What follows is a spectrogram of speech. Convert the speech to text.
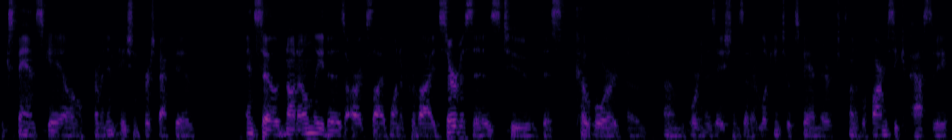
expand scale from an inpatient perspective. And so, not only does RxLive want to provide services to this cohort of um, organizations that are looking to expand their clinical pharmacy capacity,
